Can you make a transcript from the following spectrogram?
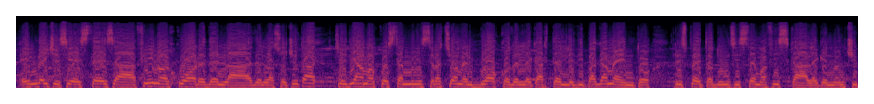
e invece si è estesa fino al cuore della, della società. Chiediamo a questa amministrazione il blocco delle cartelle di pagamento rispetto ad un sistema fiscale che non ci,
